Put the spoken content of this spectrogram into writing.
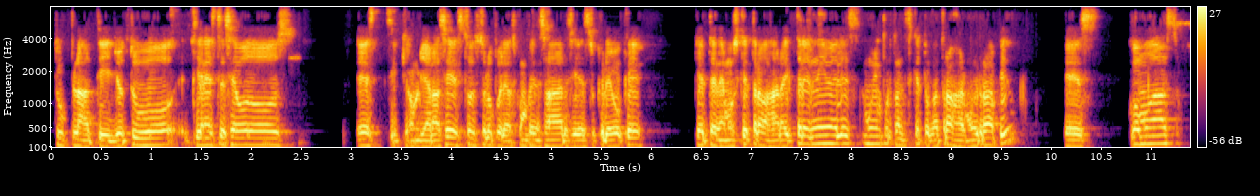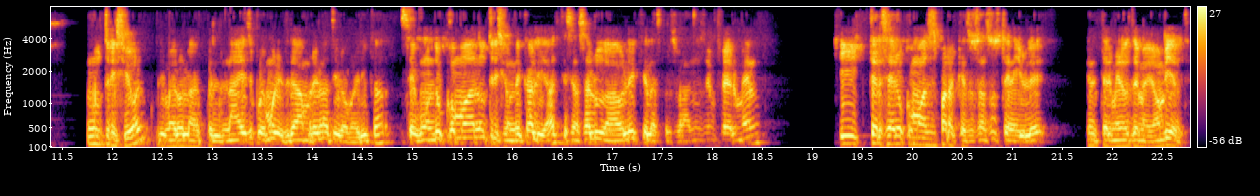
tu platillo tuvo, tiene este CO2, si cambiaras esto, esto lo podrías compensar, si esto creo que, que tenemos que trabajar. Hay tres niveles muy importantes que toca trabajar muy rápido. Es cómo das nutrición. Primero, la, pues nadie se puede morir de hambre en Latinoamérica. Segundo, cómo das nutrición de calidad, que sea saludable, que las personas no se enfermen. Y tercero, cómo haces para que eso sea sostenible en términos de medio ambiente.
